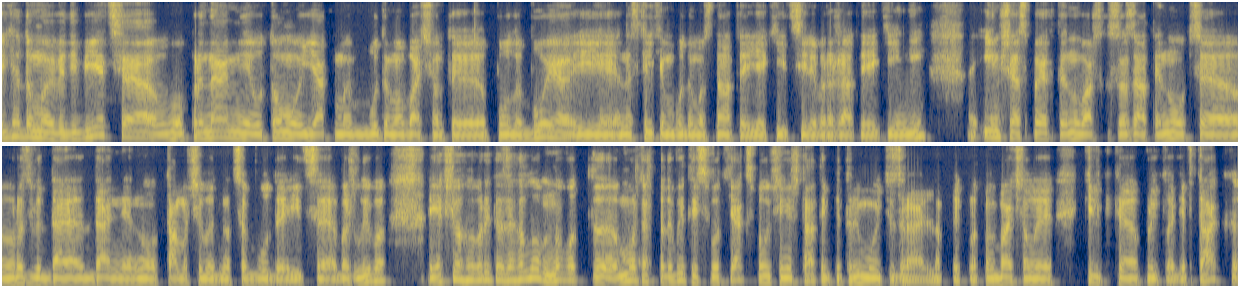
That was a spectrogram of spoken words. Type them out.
Я думаю, відіб'ється принаймні у тому, як ми будемо бачити поле боя, і наскільки ми будемо знати, які цілі виражати, які ні. Інші аспекти, ну важко сказати. Ну це розвіддані, Ну там очевидно це буде, і це важливо. Якщо говорити загалом, ну от е, можна ж подивитись, от як Сполучені Штати підтримують Ізраїль. Наприклад, ми бачили кілька прикладів. Так е,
